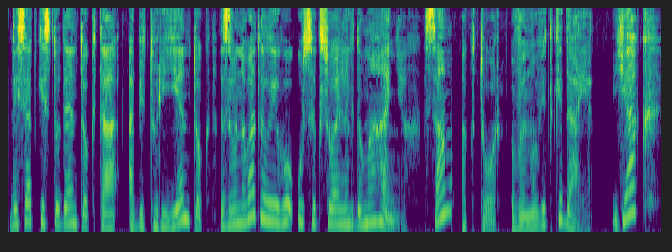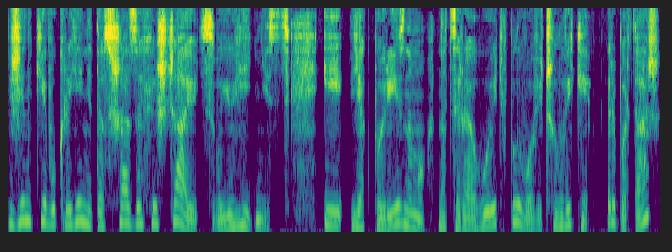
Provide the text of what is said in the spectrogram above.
Десятки студенток та абітурієнток звинуватили його у сексуальних домаганнях. Сам актор вину відкидає. Як жінки в Україні та США захищають свою гідність, і як по різному на це реагують впливові чоловіки? Репортаж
